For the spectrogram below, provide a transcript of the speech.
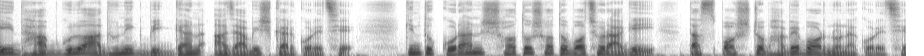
এই ধাপগুলো আধুনিক বিজ্ঞান আজ আবিষ্কার করেছে, কিন্তু কোরআন শত শত বছর আগেই তা স্পষ্টভাবে বর্ণনা করেছে।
